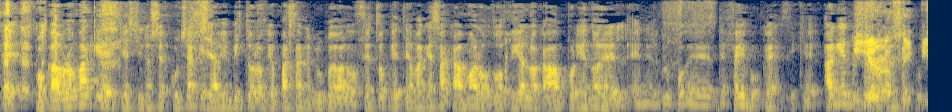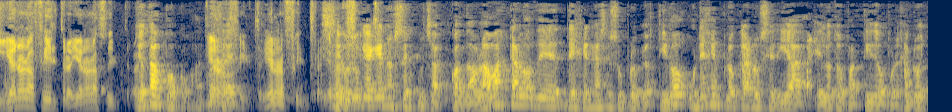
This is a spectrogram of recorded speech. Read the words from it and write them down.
eh, poca broma que, que si nos escuchan, que ya habéis visto lo que pasa en el grupo de baloncesto, que tema que sacamos a los dos días lo acaban poniendo en el, en el grupo de, de Facebook, ¿eh? Así que alguien Y seguro yo, no lo nos fi- escucha. y yo no lo filtro, yo no lo filtro. ¿eh? Yo tampoco. Yo no lo entonces, filtro, yo no lo filtro. Yo no lo Seguro que filtro. alguien nos escucha. Cuando hablabas, Carlos, de, de generarse sus propios tiros, un ejemplo claro sería el otro partido, por ejemplo,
